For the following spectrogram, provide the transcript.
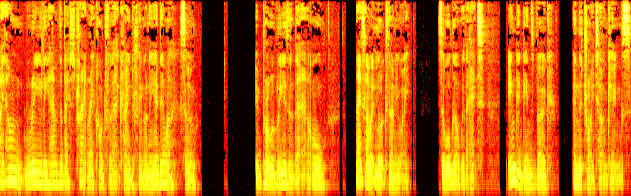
I don't really have the best track record for that kind of thing on here, do I? So it probably isn't that at all. That's how it looks anyway. So we'll go with that. Inga Ginsberg and the Tritone Kings.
